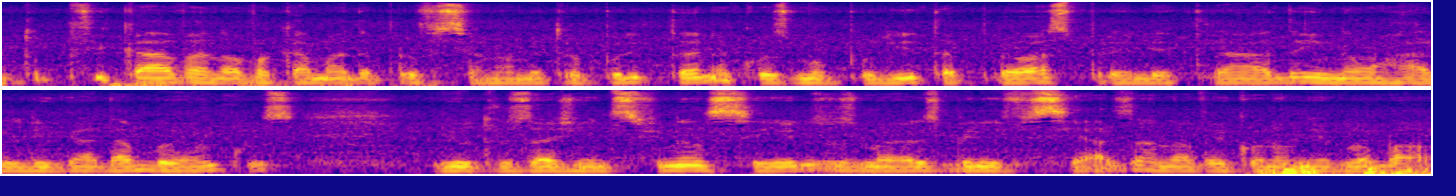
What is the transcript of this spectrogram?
Topo ficava a nova camada profissional metropolitana, cosmopolita, próspera, letrada e não raro ligada a bancos e outros agentes financeiros, os maiores beneficiados da nova economia global.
